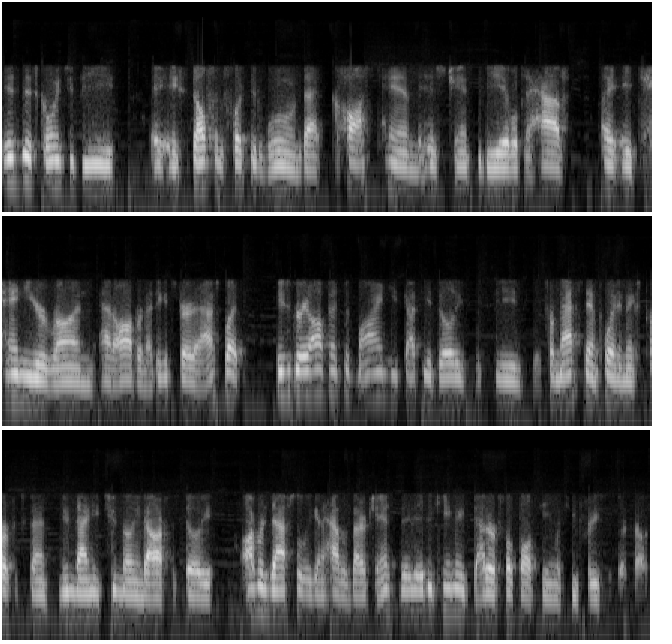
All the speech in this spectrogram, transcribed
is this going to be a, a self-inflicted wound that cost him his chance to be able to have a, a 10-year run at Auburn? I think it's fair to ask, but he's a great offensive mind. He's got the ability to succeed. From that standpoint, it makes perfect sense. New $92 million facility. Auburn's absolutely going to have a better chance. They, they became a better football team with Hugh Freeze as their coach.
